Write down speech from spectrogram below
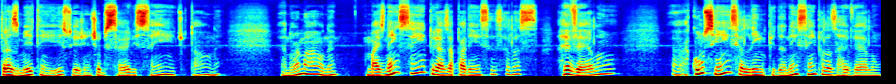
transmitem isso e a gente observa e sente e tal, né? É normal, né? Mas nem sempre as aparências elas revelam a consciência límpida, nem sempre elas revelam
